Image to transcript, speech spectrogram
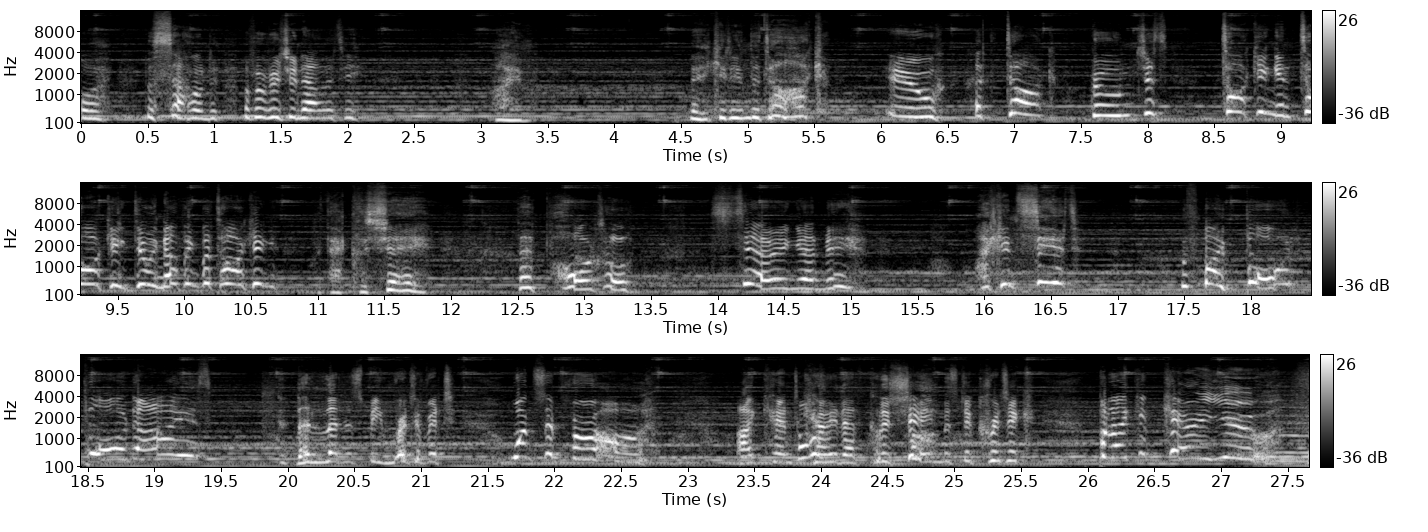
or the sound of originality. I'm naked in the dark. Ew, a dark room, just talking and talking, doing nothing but talking. With that cliche, that portal staring at me. I can see it with my bored, bored eyes. Then let us be rid of it once and for all. I can't carry that cliche, Mr. Critic, but I can carry you.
